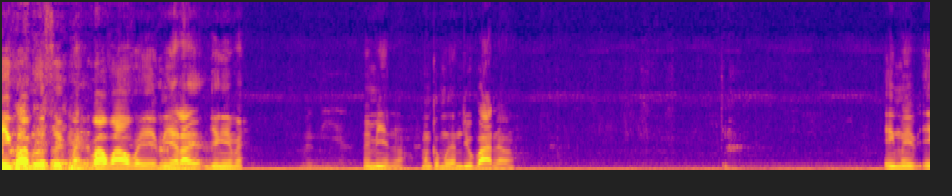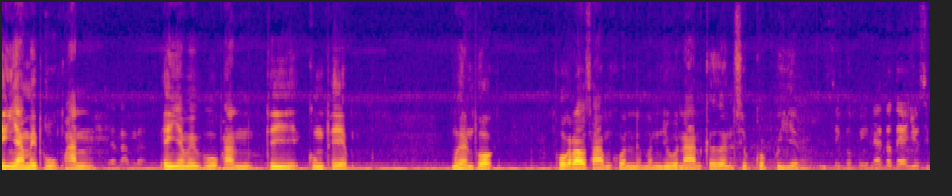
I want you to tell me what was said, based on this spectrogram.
มีความรู้สึกไหมว่าว้าวเวมีอะไรอย่างงี้ไหมไม่มีอะไม่มีเนาะมันก็เหมือนอยู่บ้านเรา เองไม่เองยังไม่ผูกพันจะดับแล้วเองยังไม่ผูกพันที่กรุงเทพ เหมือนพวกพวกเราสามคนเนี่ยมันอยู่นานเกินสิบกว่าปีแล้วสิบกว่าปีแล้วตั้งแต่อายุสิบ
